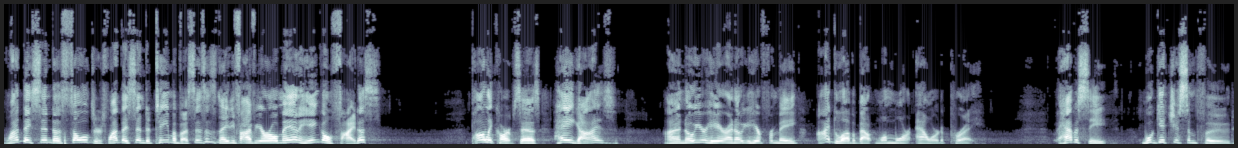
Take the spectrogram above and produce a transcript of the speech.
why'd they send us soldiers? Why'd they send a team of us? This is an 85 year old man. He ain't going to fight us. Polycarp says, Hey guys, I know you're here. I know you're here for me. I'd love about one more hour to pray. Have a seat. We'll get you some food.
